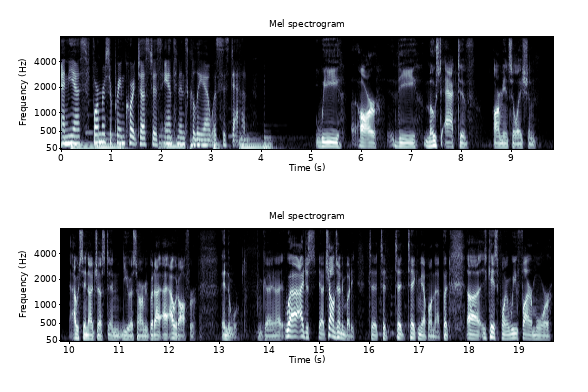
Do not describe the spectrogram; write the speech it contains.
And yes, former Supreme Court Justice Antonin Scalia was his dad. We are the most active Army installation, I would say not just in the U.S. Army, but I, I would offer in the world. Okay. Well, I just yeah, challenge anybody to, to, to take me up on that. But uh, case in point, we fire more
